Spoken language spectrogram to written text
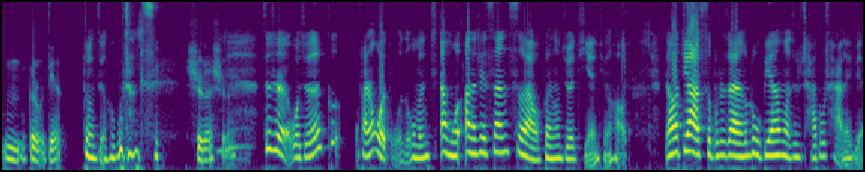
嗯，各种店。正经和不正经。是的，是的，就是我觉得各，反正我我我们按摩按的这三次啊，我个人都觉得体验挺好的。然后第二次不是在那个路边嘛，就是茶都茶那边，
